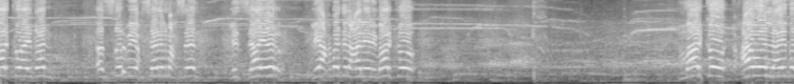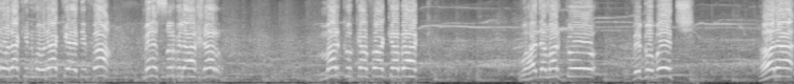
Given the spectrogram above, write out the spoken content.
ماركو أيضا الصربي حسين المحسن للزاير لأحمد العليلي ماركو ماركو حاول أيضا ولكن هناك دفاع من الصربي الآخر. ماركو كافا كاباك وهذا ماركو فيجوفيتش. هنا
